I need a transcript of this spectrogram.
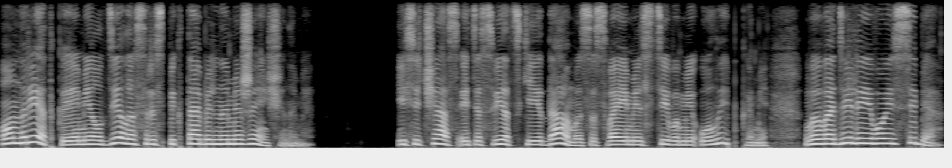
Он редко имел дело с респектабельными женщинами — и сейчас эти светские дамы со своими льстивыми улыбками выводили его из себя.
